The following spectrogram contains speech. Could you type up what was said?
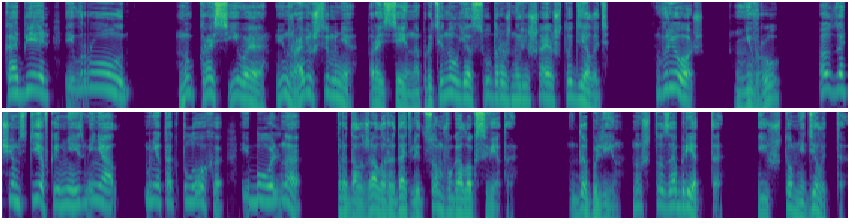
кобель и врун!» «Ну, красивая, и нравишься мне», — рассеянно протянул я, судорожно решая, что делать. «Врешь». «Не вру». «А зачем с девкой мне изменял? Мне так плохо и больно», — продолжала рыдать лицом в уголок света. «Да блин, ну что за бред-то? И что мне делать-то?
